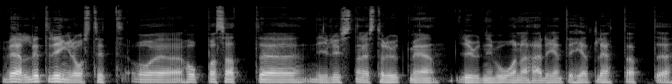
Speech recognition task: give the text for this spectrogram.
väldigt ringrostigt och jag hoppas att eh, ni lyssnare står ut med ljudnivåerna här. Det är inte helt lätt att, eh,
